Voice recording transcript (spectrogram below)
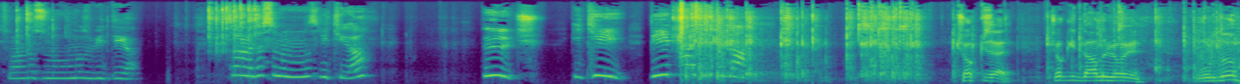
Sonra da sunumumuz bitiyor. Sonra da sunumumuz bitiyor. 3, 2, 1, başla. Çok güzel. Çok iddialı bir oyun. Vurdu.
